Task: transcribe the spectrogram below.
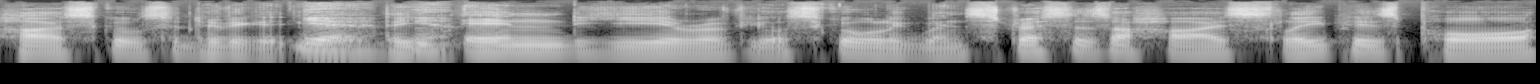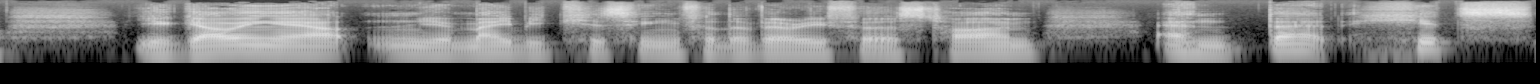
High school certificate year, Yeah, the yeah. end year of your schooling, when stresses are high, sleep is poor, you're going out and you're maybe kissing for the very first time, and that hits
